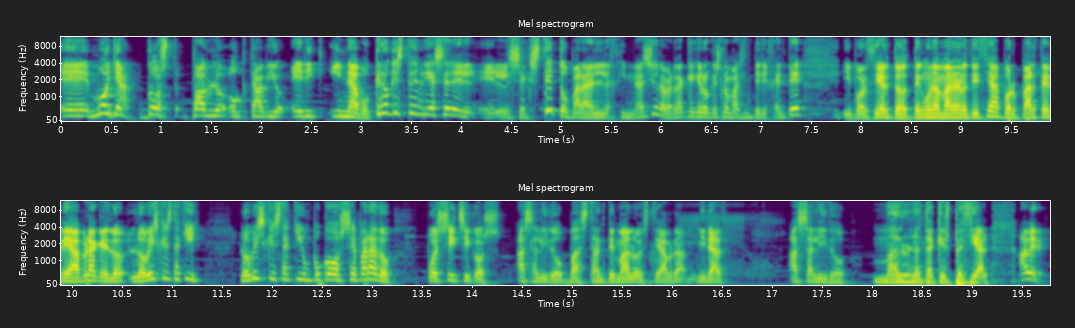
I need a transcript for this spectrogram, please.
Eh, Moya, Ghost, Pablo, Octavio, Eric y Nabo. Creo que este debería ser el, sexteto para el gimnasio, la verdad que creo que es lo más inteligente. Y por cierto, tengo una mala noticia por parte de Abra, que lo, ¿lo veis que está aquí? ¿Lo veis que está aquí un poco separado? Pues sí, chicos, ha salido bastante malo este Abra. Mirad, ha salido malo un ataque especial. A ver,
